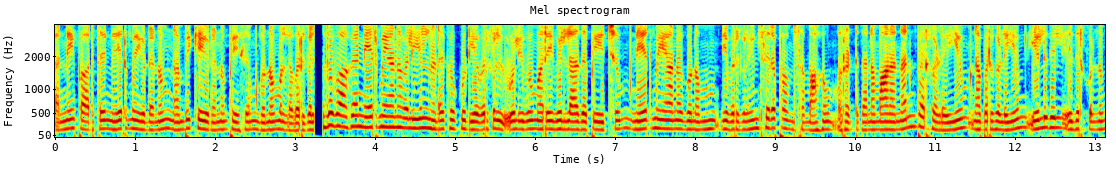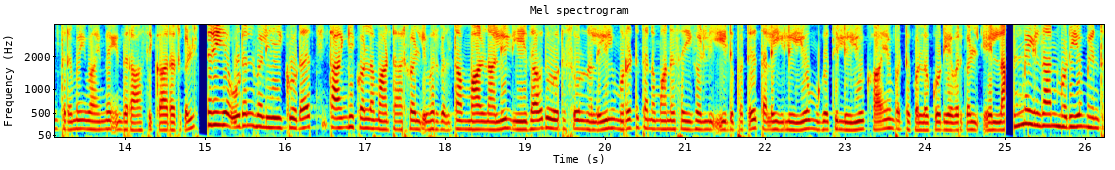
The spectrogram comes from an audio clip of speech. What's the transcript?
கண்ணை பார்த்து நேர்மையுடனும் நம்பிக்கையுடனும் பேசும் குணமுள்ளவர்கள். பொதுவாக நேர்மையான வழியில் நடக்கக்கூடியவர்கள் ஒளிவு மறைவில்லாத பேச்சும் நேர்மையான குணமும் இவர்களின் சிறப்பம்சமாகும். முரட்டுத்தனமான நண்பர்களையும் நபர்களையும் எளிதில் எதிர்கொள்ளும் திறமை வாய்ந்த இந்த ராசிக்காரர்கள் சிறிய உடல் வலியை கூட தாங்கிக் கொள்ள மாட்டார்கள். இவர்கள் தம் வாழ்நாளில் ஏதாவது ஒரு சூழ்நிலையில் முரட்டுத்தனமான செய்களில் ஈடுபட்டு தலையிலேயோ முகத்திலேயோ காயம்பட்டு கொள்ளக்கூடியவர்கள் எல்லாம் நன்மையில்தான் முடியும் என்ற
